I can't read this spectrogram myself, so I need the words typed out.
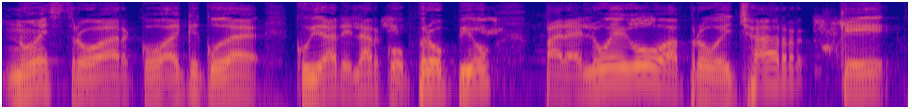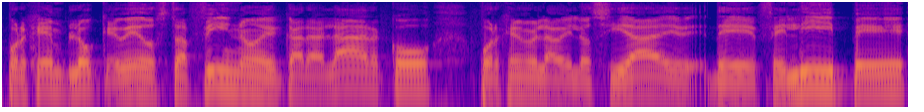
nuestro arco, hay que cuidar, el arco propio para luego aprovechar que, por ejemplo, Quevedo está fino de cara al arco, por ejemplo, la velocidad de, Felipe,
